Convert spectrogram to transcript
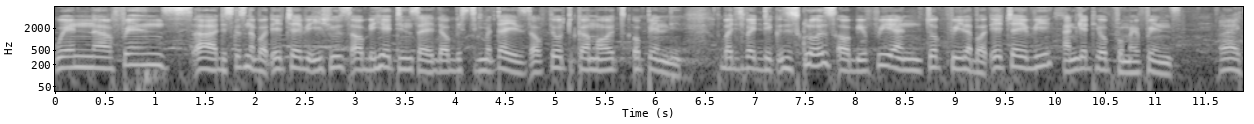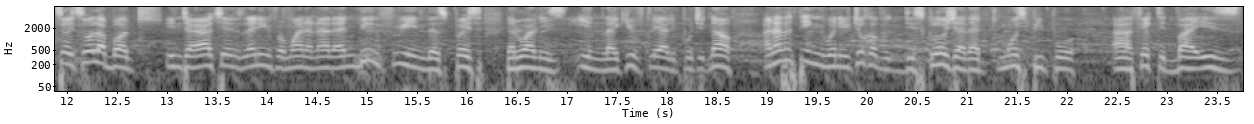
When uh, friends are discussing about HIV issues, I'll be hurt inside. I'll be stigmatized. I'll fail to come out openly. But if I di- disclose, I'll be free and talk freely about HIV and get help from my friends. All right, so it's all about interactions, learning from one another, and being free in the space that one is in, like you've clearly put it. Now, another thing when you talk about disclosure that most people are affected by is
